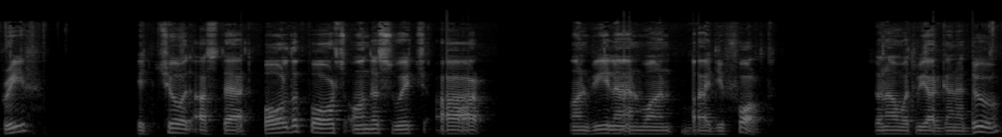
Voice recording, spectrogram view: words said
brief, it showed us that all the ports on the switch are on VLAN 1 by default. So now what we are going to do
